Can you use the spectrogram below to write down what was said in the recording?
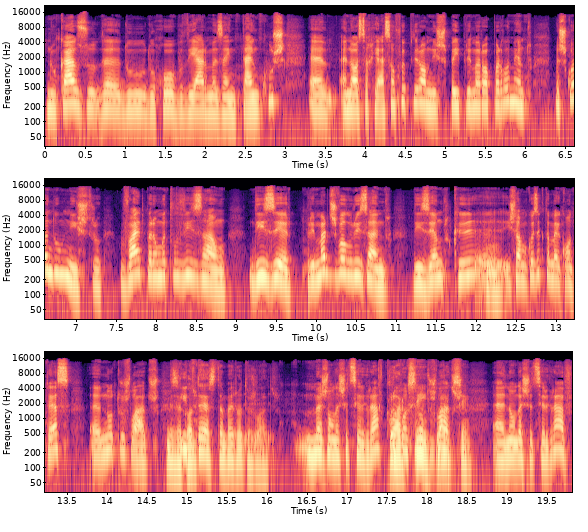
No caso da, do, do, roubo de armas em tancos, uh, a nossa reação foi pedir ao Ministro para ir primeiro ao Parlamento. Mas quando o Ministro vai para uma televisão dizer, primeiro desvalorizando, dizendo que hum. isto é uma coisa que também acontece uh, noutros lados. Mas acontece também noutros lados mas não deixa de ser grave, claro que sim, claro lados. Uh, não deixa de ser grave.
